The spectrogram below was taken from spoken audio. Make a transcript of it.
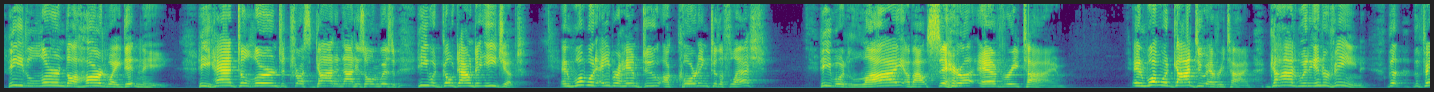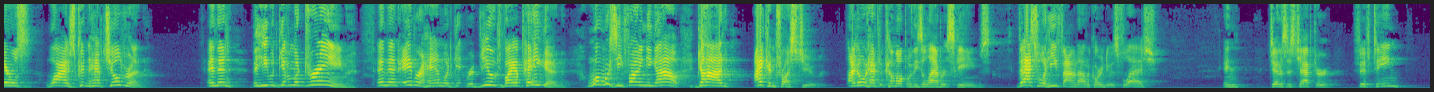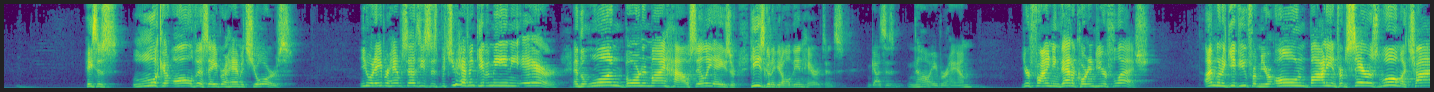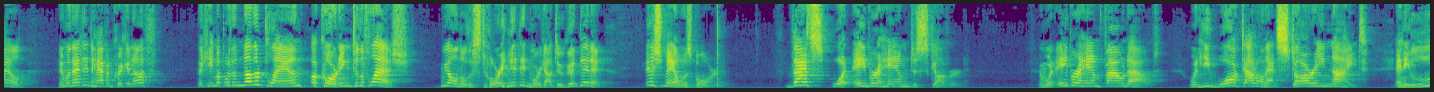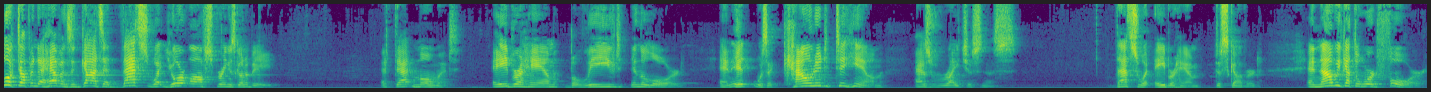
He learned the hard way, didn't he? He had to learn to trust God and not his own wisdom. He would go down to Egypt. And what would Abraham do according to the flesh? He would lie about Sarah every time. And what would God do every time? God would intervene. The, the Pharaoh's wives couldn't have children. And then he would give them a dream. And then Abraham would get rebuked by a pagan. What was he finding out? God, I can trust you. I don't have to come up with these elaborate schemes. That's what he found out according to his flesh. In Genesis chapter 15, he says, Look at all this, Abraham, it's yours. You know what Abraham says? He says, But you haven't given me any heir. And the one born in my house, Eliezer, he's going to get all the inheritance. And God says, No, Abraham, you're finding that according to your flesh. I'm going to give you from your own body and from Sarah's womb a child. And when that didn't happen quick enough, they came up with another plan according to the flesh. We all know the story, and it didn't work out too good, did it? Ishmael was born. That's what Abraham discovered. And what Abraham found out when he walked out on that starry night and he looked up into heavens and God said, That's what your offspring is going to be. At that moment, Abraham believed in the Lord, and it was accounted to him as righteousness. That's what Abraham discovered. And now we've got the word for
